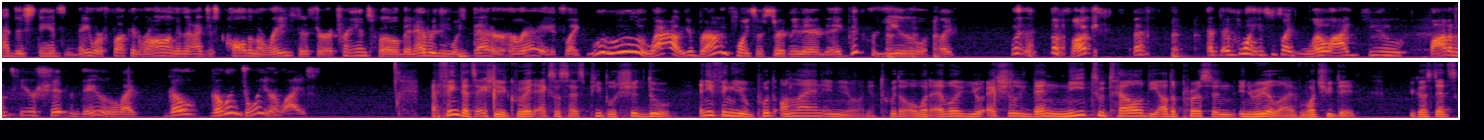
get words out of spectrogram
had this stance and they were fucking wrong, and then I just called them a racist or a transphobe, and everything was better. Hooray! It's like, woohoo! Wow, your brownie points are certainly there today. Good for you. like, what the fuck? At that point, it's just like low IQ, bottom tier shit to do. Like, go go enjoy your life. I think that's actually a great exercise people should do. Anything you put online in your, your Twitter or whatever, you actually then need to tell the other person in real life what you did. Because that's,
